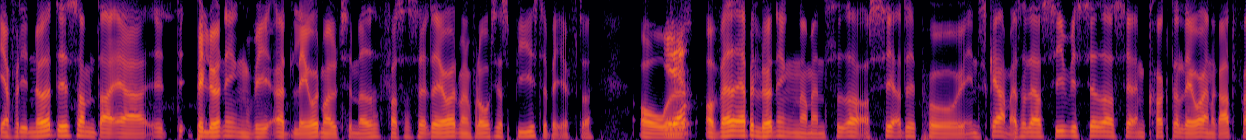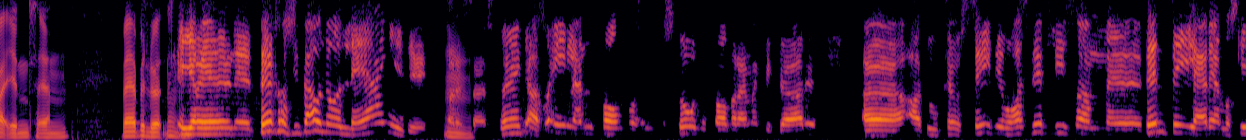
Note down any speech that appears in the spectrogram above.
Ja, fordi noget af det, som der er øh, belønningen ved at lave et måltid mad for sig selv, det er jo, at man får lov til at spise det bagefter. Og, Ja. øh, og hvad er belønningen, når man sidder og ser det på en skærm? Altså lad os sige, at vi sidder og ser en kok, der laver en ret fra ende til anden. Hvad er belønningen? Jamen, øh, der kan sige, der er jo noget læring i det, for det Mm. første. Ikke? Altså en eller anden form for sådan forståelse for, hvordan man kan gøre det. Uh, og du kan jo se, det er jo også lidt ligesom, uh, den del af det er måske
